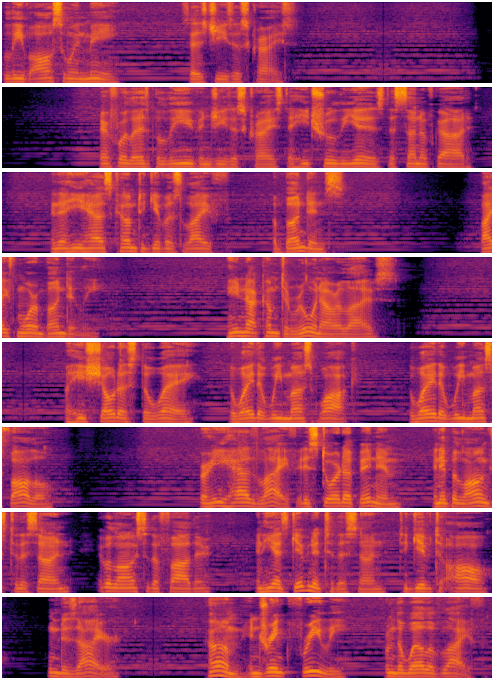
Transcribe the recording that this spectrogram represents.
Believe also in me, says Jesus Christ. Therefore, let us believe in Jesus Christ that He truly is the Son of God, and that He has come to give us life, abundance, life more abundantly. He did not come to ruin our lives, but He showed us the way, the way that we must walk, the way that we must follow. For He has life, it is stored up in Him, and it belongs to the Son, it belongs to the Father, and He has given it to the Son to give to all whom desire. Come and drink freely from the well of life.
